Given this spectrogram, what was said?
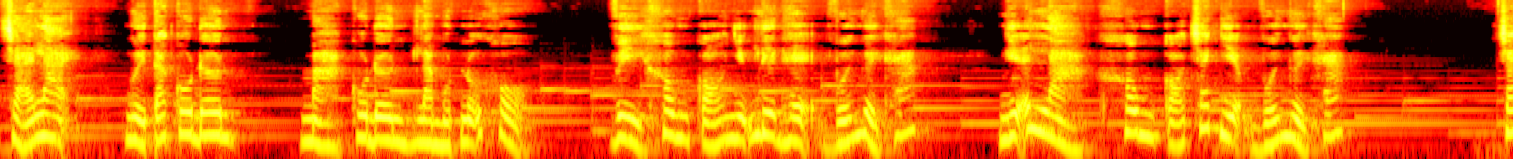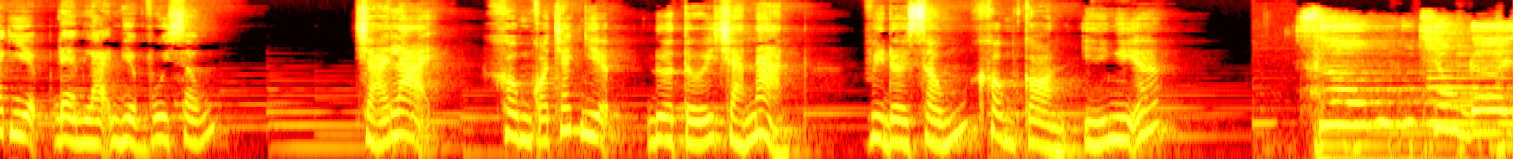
Trái lại, người ta cô đơn, mà cô đơn là một nỗi khổ, vì không có những liên hệ với người khác nghĩa là không có trách nhiệm với người khác. Trách nhiệm đem lại niềm vui sống. Trái lại, không có trách nhiệm đưa tới chán nản, vì đời sống không còn ý nghĩa. Sống trong đời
